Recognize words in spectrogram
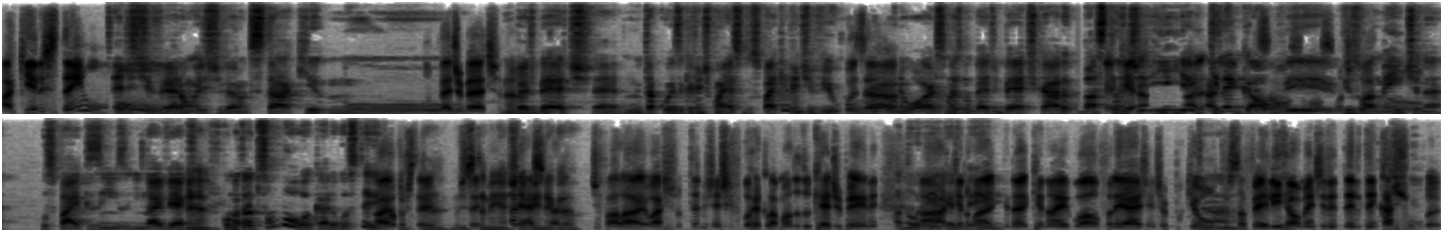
aqui eles têm um Eles bom- tiveram, eles tiveram destaque no. No Bad Batch, né? No Bad Batch. É, muita coisa que a gente conhece dos pais que a gente viu Pois no é. Clone Wars, mas no Bad Batch, cara, bastante. É que e e a- que legal são- ver são- são visualmente, fato- né? Os Pikes em, em live action. É. Ficou uma tradução boa, cara. Eu gostei. Ah, eu gostei. É, gostei. isso também achei Aliás, bem cara, legal. te falar, eu acho. Teve gente que ficou reclamando do Cad Bane. Adorei Ah, o Cad que não, é, que, não é, que não é igual. Eu falei, é, gente, é porque Ah. o Christopher Lee realmente ele, ele tem cachumba.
